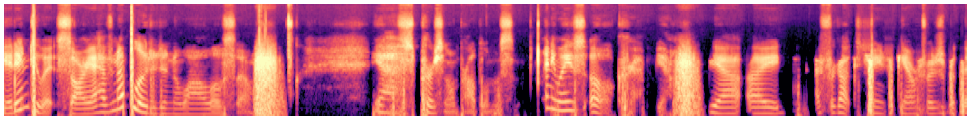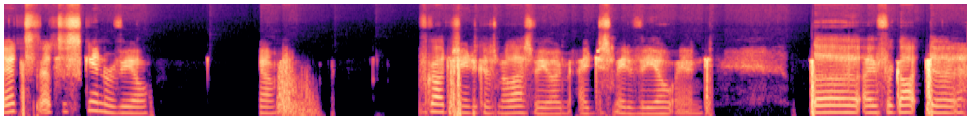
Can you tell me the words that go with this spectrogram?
get into it. Sorry, I haven't uploaded in a while, also. It's personal problems. Anyways, oh crap, yeah, yeah, I I forgot to change the camera footage, but that's that's a skin reveal. Yeah, I forgot to change it because my last video I, I just made a video and the I forgot to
